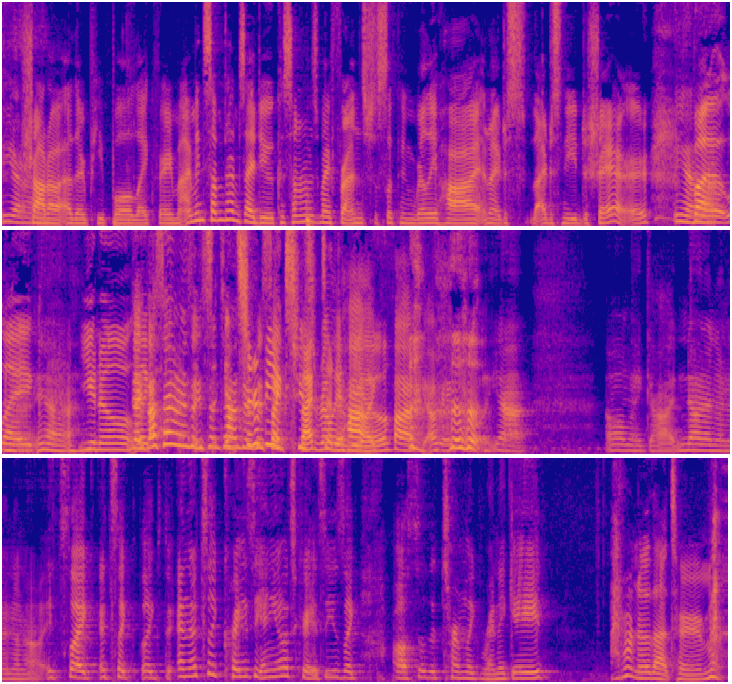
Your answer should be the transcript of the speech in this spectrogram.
Yeah. shout out other people like very much. I mean sometimes I do cuz sometimes my friends just looking really hot and I just I just need to share. Yeah, yeah, But like yeah. you know, Like, that's what I mean. Like it's- it sometimes they're just like she's really hot. you. Like fuck. Okay. Cool. yeah. Oh my god. No. No. No. No. No. No. It's like it's like like and it's like crazy. And you know what's crazy is like also the term like renegade. I don't know that term.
